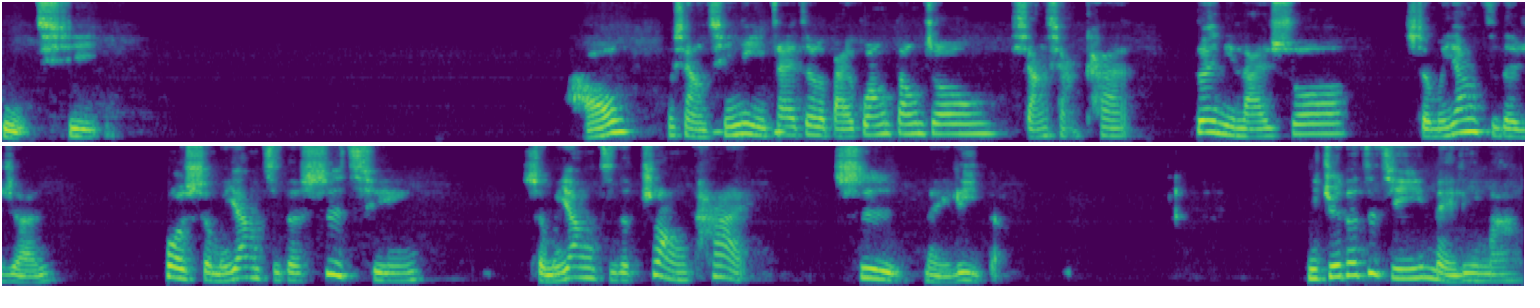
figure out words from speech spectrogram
吐气。好。我想请你在这个白光当中想想看，对你来说，什么样子的人，或什么样子的事情，什么样子的状态是美丽的？你觉得自己美丽吗？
